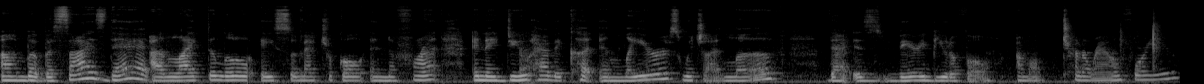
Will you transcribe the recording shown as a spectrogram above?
Um, but besides that, I like the little asymmetrical in the front. And they do have it cut in layers, which I love. that is very beautiful. I'm to turn around for you.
